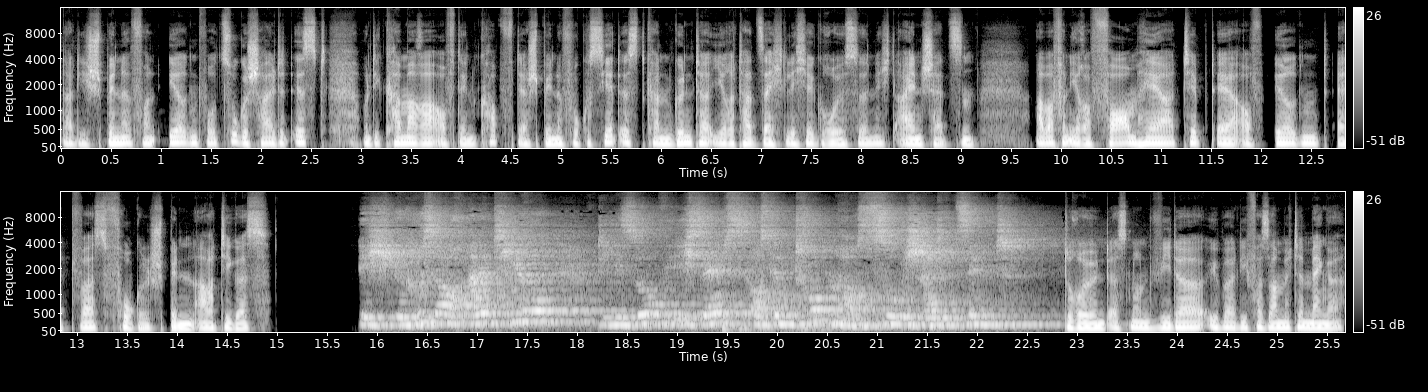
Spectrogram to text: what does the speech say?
Da die Spinne von irgendwo zugeschaltet ist und die Kamera auf den Kopf der Spinne fokussiert ist, kann Günther ihre tatsächliche Größe nicht einschätzen aber von ihrer Form her tippt er auf irgendetwas Vogelspinnenartiges. Ich begrüße auch alle Tiere, die so wie ich selbst aus dem Tropenhaus zugeschaltet sind, dröhnt es nun wieder über die versammelte Menge.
